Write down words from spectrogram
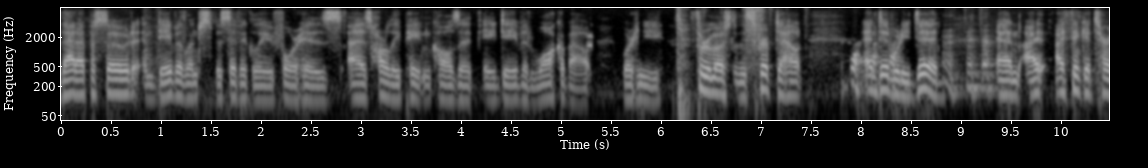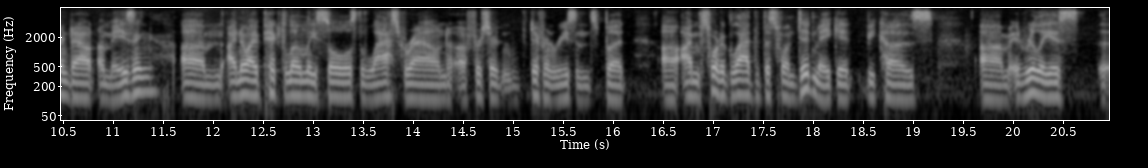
that episode and David Lynch specifically for his, as Harley Peyton calls it, a David walkabout, where he threw most of the script out and did what he did. And I, I think it turned out amazing. Um, I know I picked Lonely Souls the last round uh, for certain different reasons, but uh, I'm sort of glad that this one did make it because um, it really is, uh,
